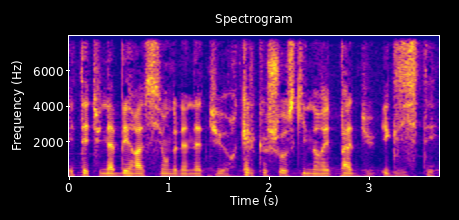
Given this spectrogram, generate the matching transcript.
était une aberration de la nature, quelque chose qui n'aurait pas dû exister.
